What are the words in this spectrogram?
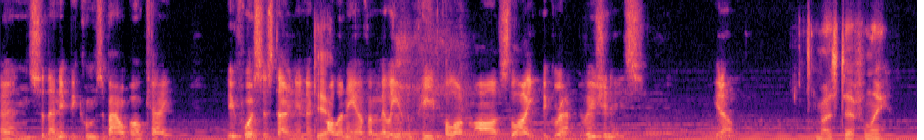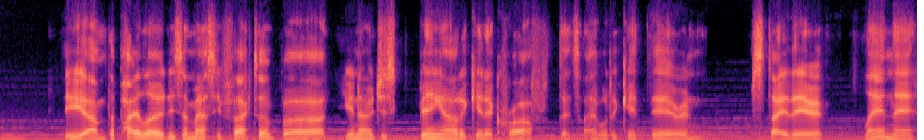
And so then it becomes about okay, if we're sustaining a Yeah. colony of a million people on Mars, like the Grand Division is, you know, Most definitely. The um, the payload is a massive factor, but you know, just being able to get a craft that's able to get there and stay there, land there,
